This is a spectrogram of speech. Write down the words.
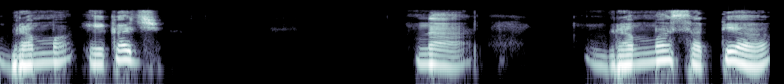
બ્રહ્મ એક જ ના, બ્રહ્મ સત્ય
